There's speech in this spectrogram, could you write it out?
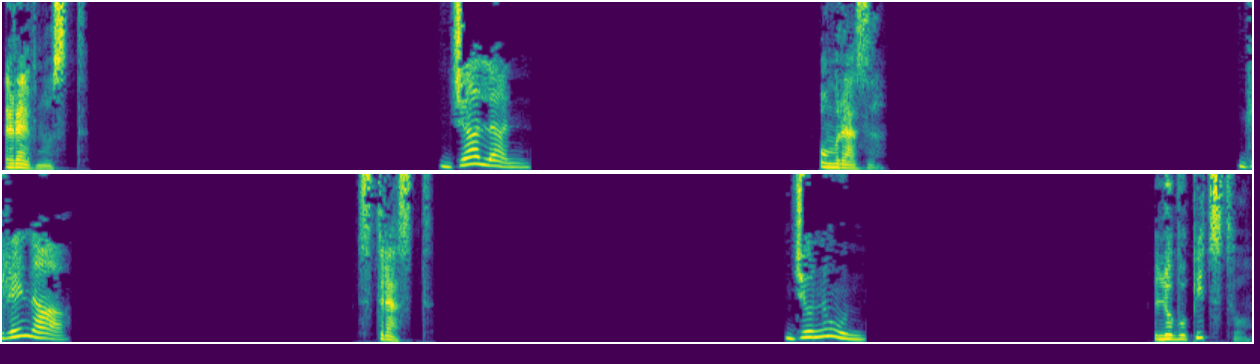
Ревност. Джалан. Омраза. Грена. Страст. Джунун. Любопитство.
